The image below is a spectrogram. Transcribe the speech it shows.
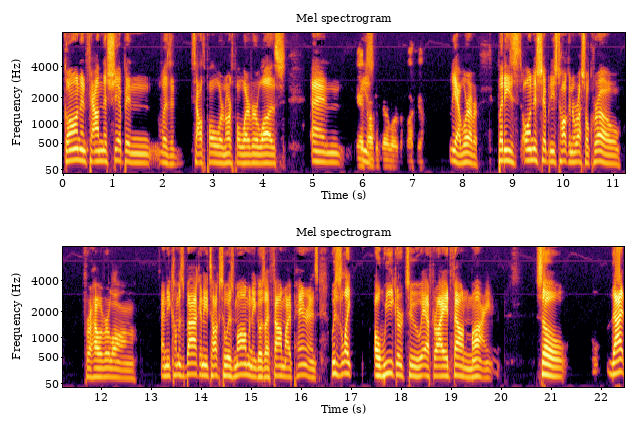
gone and found the ship in, was it South Pole or North Pole, wherever it was, and Yeah, He's- whatever the fuck, yeah. yeah, wherever. But he's on the ship and he's talking to Russell Crowe for however long. And he comes back and he talks to his mom and he goes, I found my parents, which is like a week or two after I had found mine. So that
